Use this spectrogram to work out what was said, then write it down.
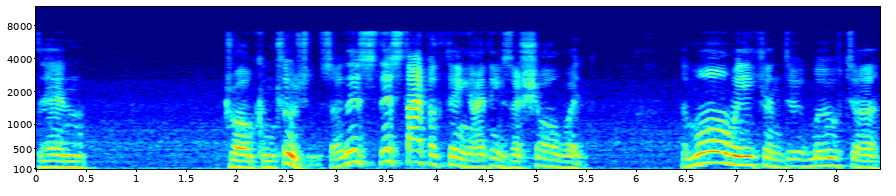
then draw conclusions. So this this type of thing, I think, is a sure win. The more we can do, move to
